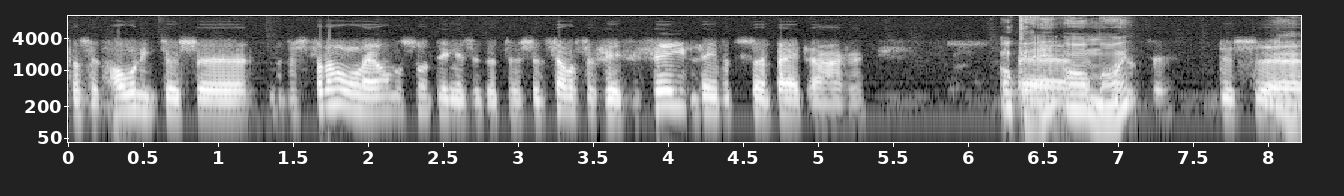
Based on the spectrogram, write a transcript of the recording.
zit honing tussen. Dus van allerlei andere soort dingen zitten tussen. Zelfs de VVV levert zijn bijdrage. Oké, oh mooi. Dus Ja.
